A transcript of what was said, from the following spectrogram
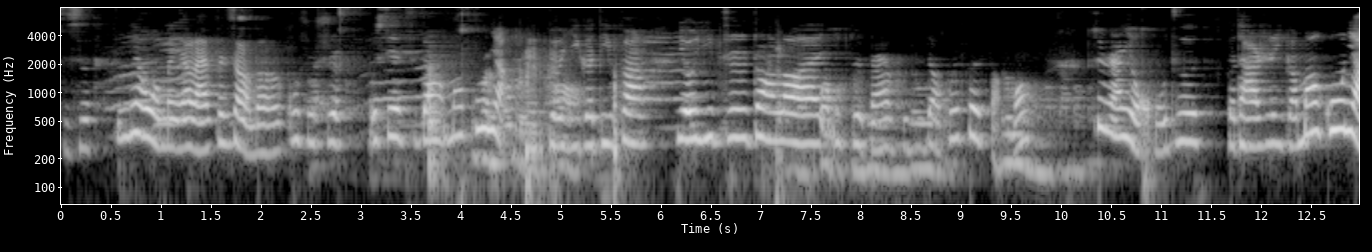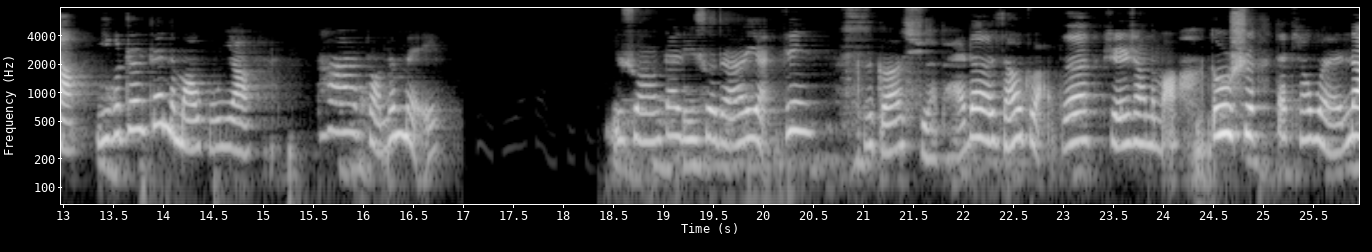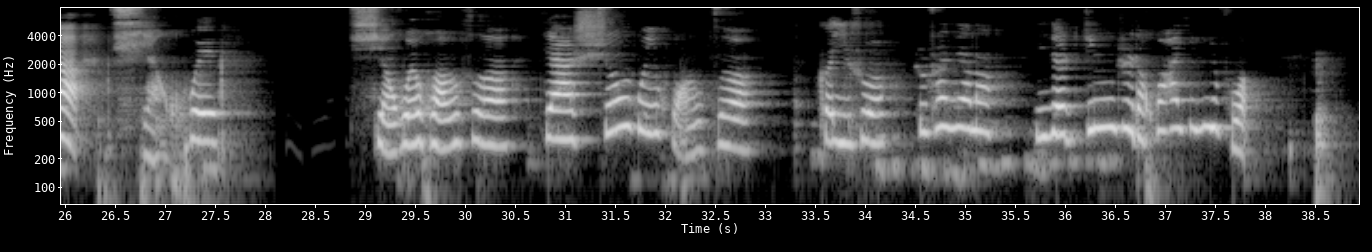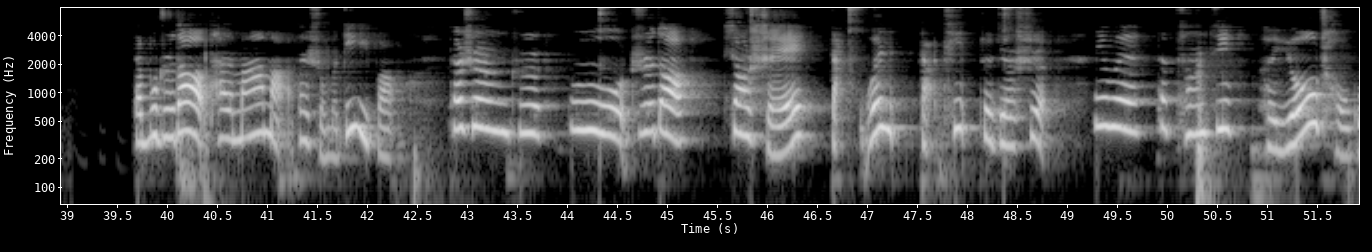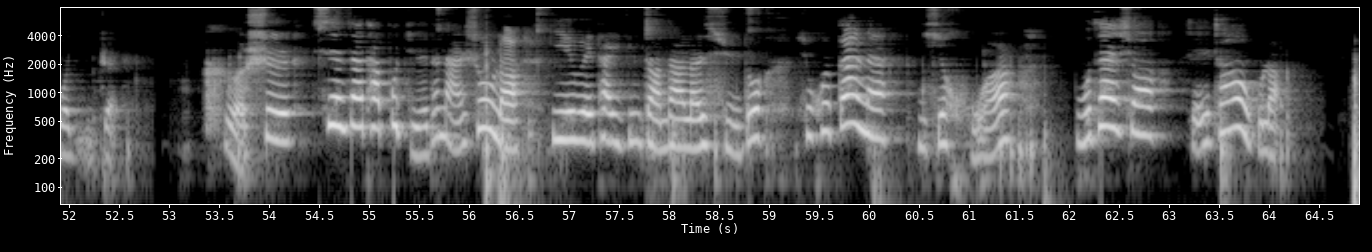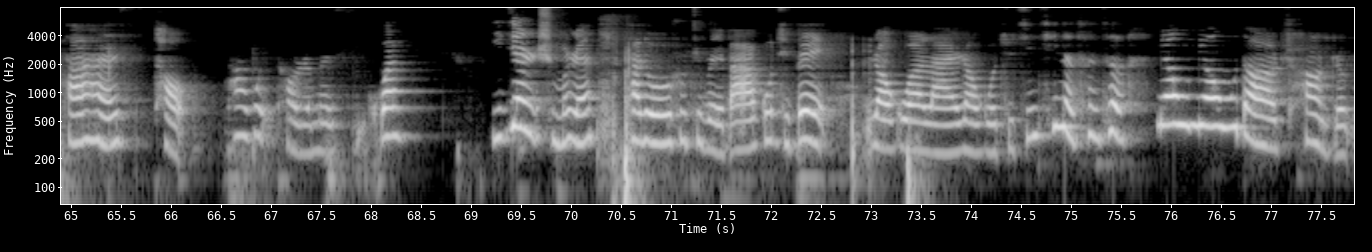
此时，今天我们要来分享的故事是不泄气的猫姑娘。有一个地方，有一只长了一嘴白胡子的灰色小猫。虽然有胡子，可它是一个猫姑娘，一个真正的猫姑娘。她长得美，一双淡绿色的眼睛，四个雪白的小爪子，身上的毛都是带条纹的，浅灰。浅灰黄色加深灰黄色，可以说是穿见了一件精致的花衣服。他不知道他的妈妈在什么地方，他甚至不知道向谁打问打听这件事，因为他曾经很忧愁过一阵。可是现在他不觉得难受了，因为他已经长大了许多，学会干了一些活儿，不再需要谁照顾了。他很讨，他会讨人们喜欢。一见什么人，他就竖起尾巴，弓起背，绕过来绕过去，轻轻的蹭蹭，喵呜喵呜的唱着，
